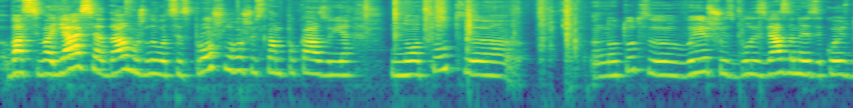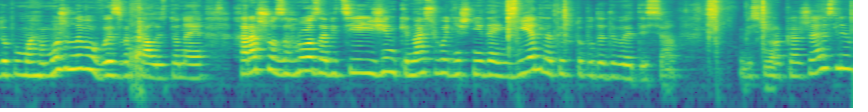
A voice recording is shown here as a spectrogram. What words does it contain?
вас свояся, да? можливо, це з прошлого щось нам показує. Но тут, ну, тут е, ви щось були зв'язані з якоюсь допомогою. Можливо, ви звертались до неї. Хорошо, загроза від цієї жінки на сьогоднішній день є для тих, хто буде дивитися. Вісьмерка жезлів.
